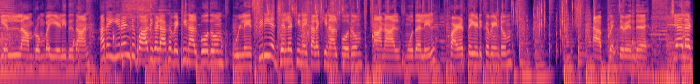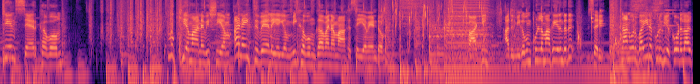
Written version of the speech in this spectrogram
எல்லாம் ரொம்ப எளிதுதான். அதை இரண்டு பாதிகளாக வெட்டினால் போதும். உள்ளே சிறிய ஜெல்லட்டினை கலக்கினால் போதும். ஆனால் முதலில் பழத்தை எடுக்க வேண்டும். அப்பத்திருந்து ஜெலட்டின் சேர்க்கவும். முக்கியமான விஷயம் அனைத்து வேலையையும் மிகவும் கவனமாக செய்ய வேண்டும். பாட்டி அது மிகவும் குள்ளமாக இருந்தது. சரி நான் ஒரு வைர குறுகிய கோடலால்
